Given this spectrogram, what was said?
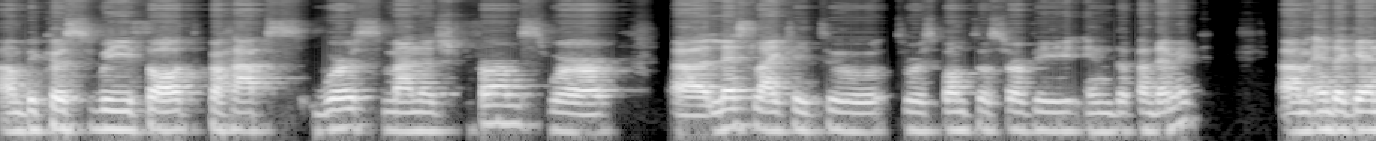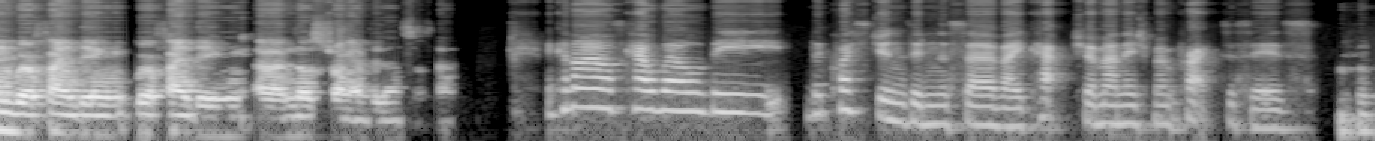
um, because we thought perhaps worse managed firms were uh, less likely to, to respond to a survey in the pandemic. Um, and again, we're finding, we're finding uh, no strong evidence of that. And can I ask how well the the questions in the survey capture management practices? Mm-hmm.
